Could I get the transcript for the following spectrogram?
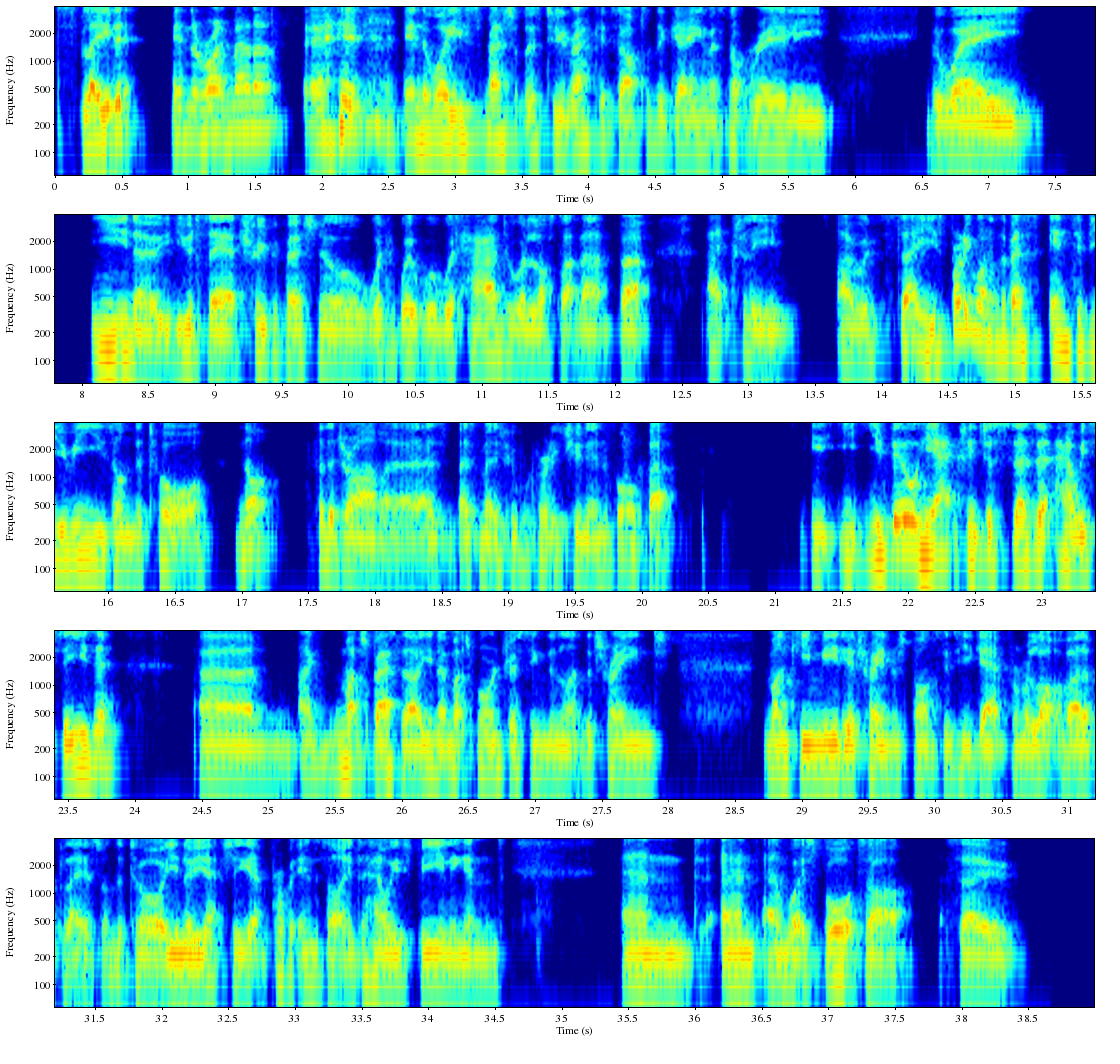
displayed it in the right manner, in the way he smashed up those two rackets after the game. It's not really the way you know you'd say a true professional would would, would handle a loss like that. But actually, I would say he's probably one of the best interviewees on the tour. Not for the drama, as as most people probably tune in for, but you feel he actually just says it how he sees it. Um, like much better, you know, much more interesting than like the trained monkey media trained responses you get from a lot of other players on the tour. You know, you actually get a proper insight into how he's feeling and and and and what his thoughts are. So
